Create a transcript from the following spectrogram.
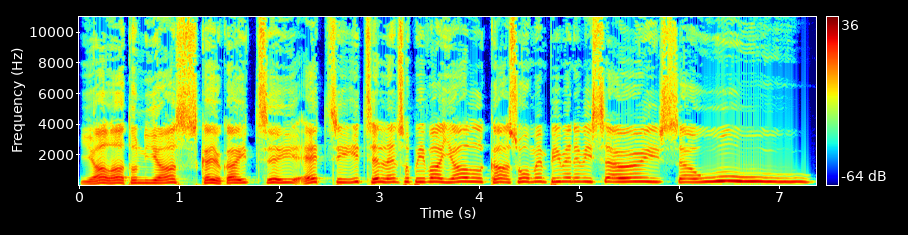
jalaton jaska, joka itse etsi itselleen sopivaa jalkaa Suomen pimenevissä öissä. Uu.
